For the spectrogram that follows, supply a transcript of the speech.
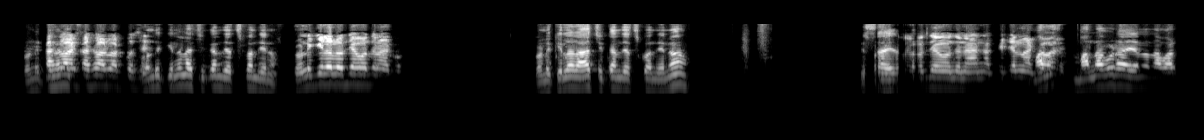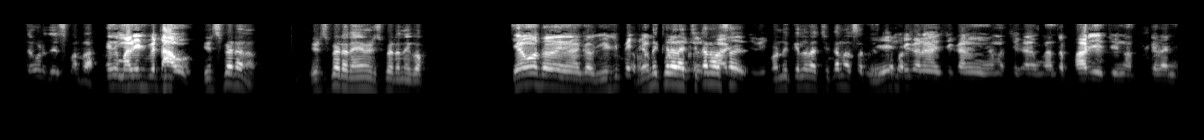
రెండు కిలోల కష్టపడి పట్టుకొస్తే. రెండు కిలోల చికెన్ తెచ్చుకొని తిను. రెండు కిలోలు ఏమవుతుంది నాకు. రెండు కిలోల చికెన్ తెచ్చుకొని తిను. మళ్ళా కూడా ఏమన్నా పడితే కూడా తీసుకొని రా. మళ్ళీ ఇటు పెట్టావు ఇడిచిపెట్టాను. ఇడిచిపెట్టాను ఏం ఇడిచిపెట్టాను నీకు ఏమవుతుంది నాకు? రెండు కిలోల చికెన్ వస్తుంది. రెండు కిలోల చికెన్ వస్తుంది. ఏం చికెన్ చికెన్? ఏమో చికెన్. అంతా పాడు చేసి నా పిచ్చలని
